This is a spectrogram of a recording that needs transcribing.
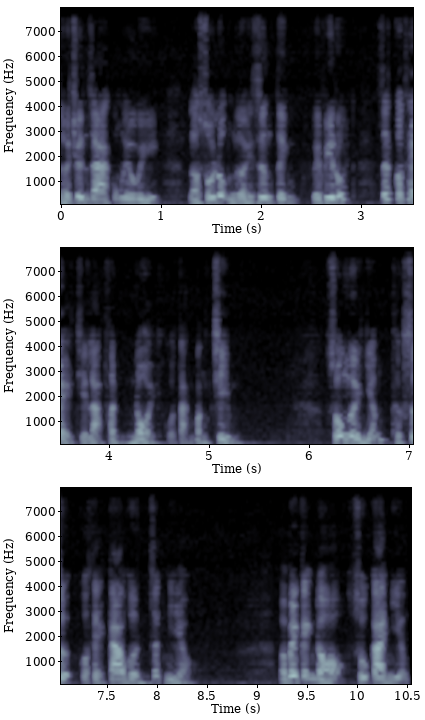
giới chuyên gia cũng lưu ý là số lượng người dương tính với virus rất có thể chỉ là phần nổi của tảng băng chìm. Số người nhiễm thực sự có thể cao hơn rất nhiều. Và bên cạnh đó, số ca nhiễm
